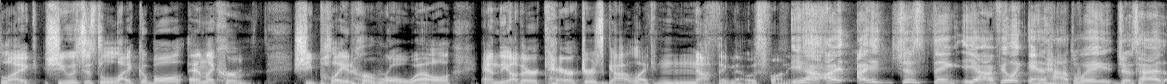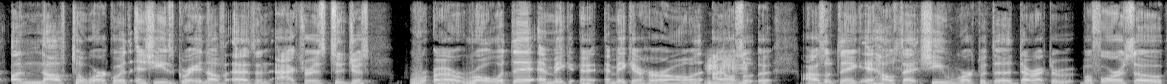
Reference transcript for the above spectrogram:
Like she was just likable and like her she played her role well and the other characters got like nothing that was funny. Yeah, I, I just think yeah, I feel like Anne Hathaway just had enough to work with, and she's great enough as an actress to just uh, roll with it and make it uh, and make it her own. I Mhm. also uh, I also think it helps that she worked with the director before, so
